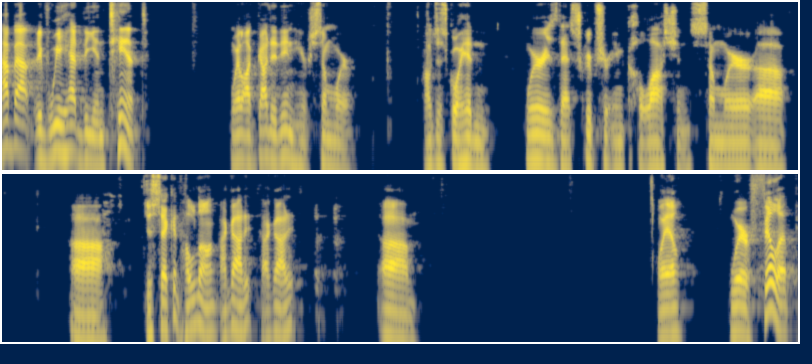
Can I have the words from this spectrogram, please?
How about if we had the intent? Well, I've got it in here somewhere. I'll just go ahead and where is that scripture in Colossians? Somewhere. Uh, uh, just a second. Hold on. I got it. I got it. Um, well, where Philip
